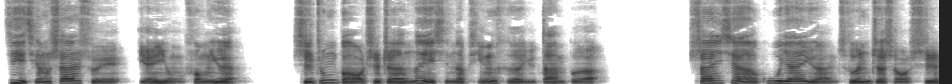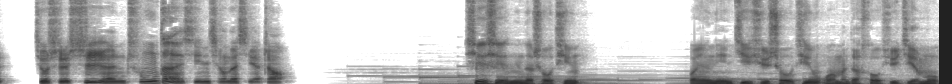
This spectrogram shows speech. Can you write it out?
寄情山水，吟咏风月，始终保持着内心的平和与淡泊。山下孤烟远村这首诗，就是诗人冲淡心情的写照。谢谢您的收听。欢迎您继续收听我们的后续节目。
